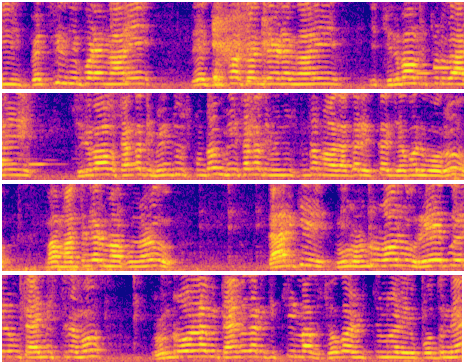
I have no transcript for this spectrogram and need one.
ఈ ఫ్లెక్సీలు నింపడం కానీ లేదు దుర్పర్శనం చేయడం కానీ ఈ చిన్నబాబు తిట్టుడు కానీ చిన్నబాబు సంగతి మేము చూసుకుంటాం మీ సంగతి మేము చూసుకుంటాం. మా దగ్గర ఎక్కడ జబలు పోరు మా మంత్రి గారు మాకున్నాడు. దానికి నువ్వు రెండు రోజులు రేపు ఎల్లుండి టైం ఇస్తున్నాము. రెండు రోజుల మీ టైం కనుక ఇచ్చి మాకు సోకాలు ఇస్తున్నా నేను పొద్దున్నే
